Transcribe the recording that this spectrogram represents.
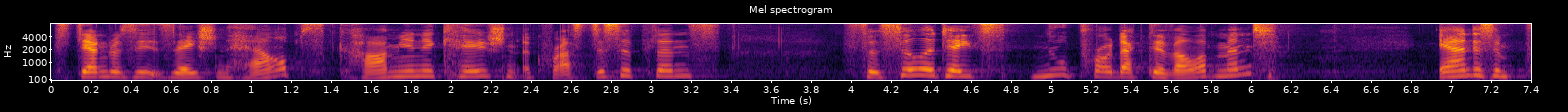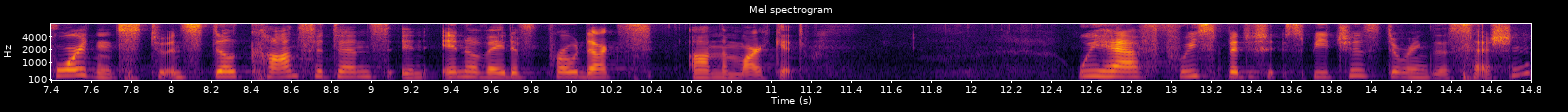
Standardization helps communication across disciplines, facilitates new product development, and is important to instill confidence in innovative products on the market. We have three spe speeches during this session,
